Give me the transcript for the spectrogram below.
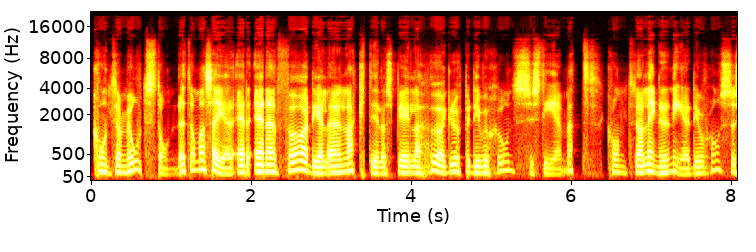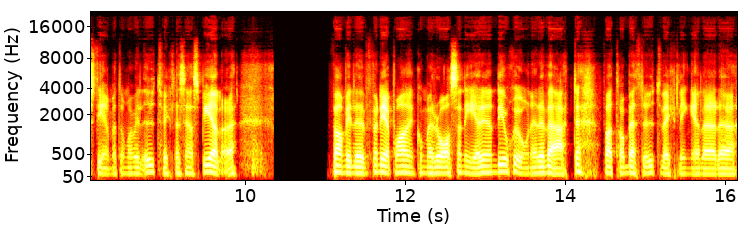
kontra motståndet om man säger. Är, är det en fördel eller en nackdel att spela högre upp i divisionssystemet kontra längre ner i divisionssystemet om man vill utveckla sina spelare? För han ville fundera på om han kommer rasa ner i en division. Är det värt det för att ha bättre utveckling eller är det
